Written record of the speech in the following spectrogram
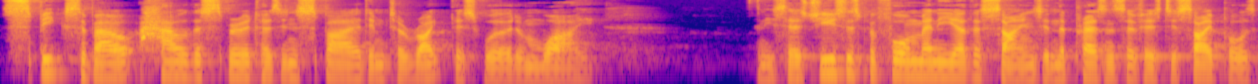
speaks about how the Spirit has inspired him to write this word and why. And he says, Jesus performed many other signs in the presence of his disciples,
